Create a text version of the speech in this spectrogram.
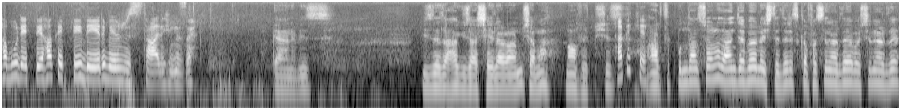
kabul ettiği, hak ettiği değeri veririz tarihimize. Yani biz bizde daha güzel şeyler varmış ama mahvetmişiz. Tabii ki. Artık bundan sonra da ancak böyle işte deriz kafası nerede, başı nerede.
